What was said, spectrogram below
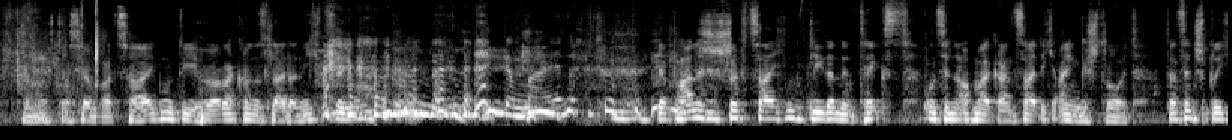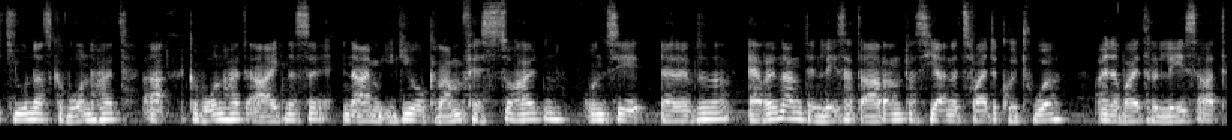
Ich kann euch das ja mal zeigen. Die Hörer können es leider nicht sehen. Gemein. Japanische Schriftzeichen gliedern den Text und sind auch mal ganzseitig eingestreut. Das entspricht Junas Gewohnheit, äh, Gewohnheit, Ereignisse in einem Ideogramm festzuhalten und sie erinnern, erinnern den Leser daran, dass hier eine zweite Kultur, eine weitere Lesart,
